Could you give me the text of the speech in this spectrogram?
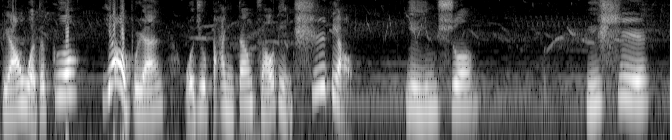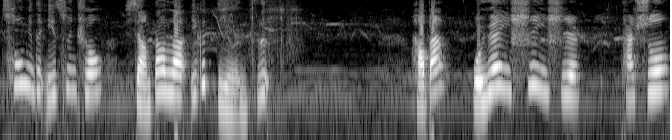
量我的歌，要不然我就把你当早点吃掉。”夜莺说。于是，聪明的一寸虫想到了一个点子。好吧，我愿意试一试。他说：“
